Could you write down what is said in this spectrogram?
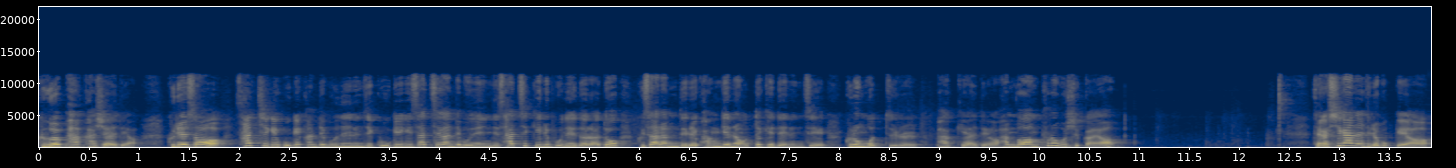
그걸 파악하셔야 돼요. 그래서 사측이 고객한테 보내는지 고객이 사측한테 보내는지 사측끼리 보내더라도 그 사람들의 관계는 어떻게 되는지 그런 것들을 파악해야 돼요. 한번 풀어보실까요? 제가 시간을 드려볼게요.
